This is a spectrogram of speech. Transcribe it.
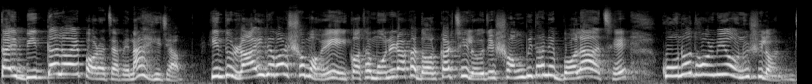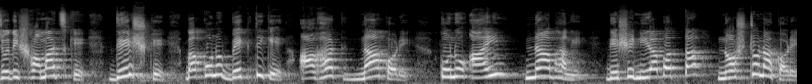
তাই বিদ্যালয়ে পড়া যাবে না হিজাব। কিন্তু রায় দেওয়ার সময় এই কথা মনে রাখা দরকার ছিল যে সংবিধানে বলা আছে, কোনো ধর্মীয় অনুশীলন যদি সমাজকে, দেশকে বা কোনো ব্যক্তিকে আঘাত না করে, কোনো আইন না ভাঙে, দেশের নিরাপত্তা নষ্ট না করে,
